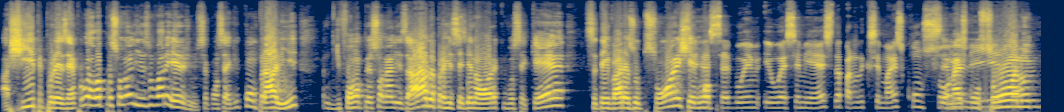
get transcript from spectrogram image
a, chip, por exemplo, ela personaliza o varejo. Você consegue comprar ali de forma personalizada para receber na hora que você quer. Você tem várias opções. Você uma... recebe o, o SMS da parada que você mais consome. Você mais consome.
